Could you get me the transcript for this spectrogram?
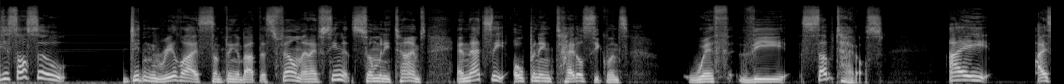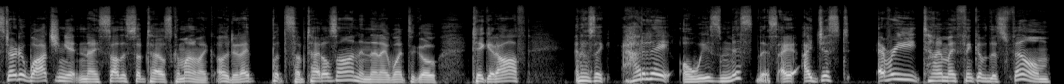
just also didn't realize something about this film, and I've seen it so many times, and that's the opening title sequence with the subtitles. I I started watching it and I saw the subtitles come on. I'm like, oh, did I put subtitles on? And then I went to go take it off, and I was like, how did I always miss this? I, I just every time I think of this film,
